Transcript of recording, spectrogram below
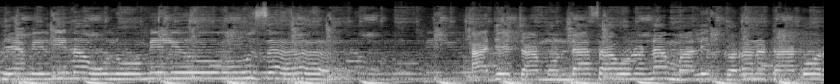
ફેમિલી ન હું નું મેલ્યું છે આજે ચામુંડા સાઉન ના માલિક કરણ ઠાકોર.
